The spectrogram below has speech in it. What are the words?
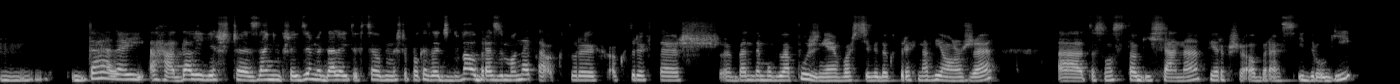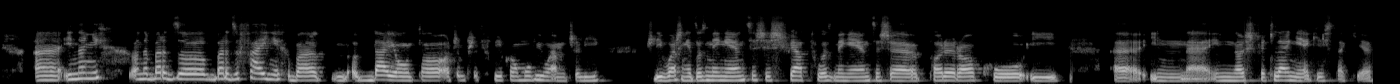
Mm, dalej, aha, dalej jeszcze, zanim przejdziemy dalej, to chciałabym jeszcze pokazać dwa obrazy Moneta, o których, o których też będę mówiła później, właściwie do których nawiążę. To są stogi siana, pierwszy obraz i drugi. E, I na nich one bardzo, bardzo fajnie chyba oddają to, o czym przed chwilką mówiłam, czyli, czyli właśnie to zmieniające się światło, zmieniające się pory roku i e, inne, inne oświetlenie, jakieś takie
